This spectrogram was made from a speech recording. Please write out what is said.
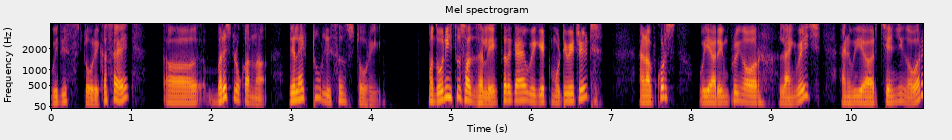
विथ दिस स्टोरी कसं आहे बरेच लोकांना they like to listen story मग दोन्ही हेतू साथ झाले एक तर काय we get motivated and of course we are improving our language and we are changing our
